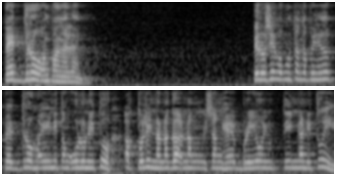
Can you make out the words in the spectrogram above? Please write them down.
Pedro ang pangalan. Pero sir, wag mo tanggapin ito. Pedro, mainit ang ulo nito. Actually, nanaga ng isang Hebreo yung tinga nito eh.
